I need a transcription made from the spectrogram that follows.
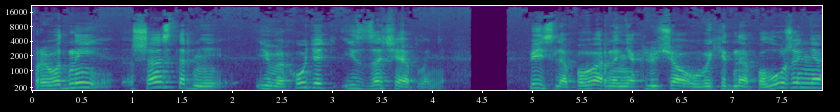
Приводні шестерні і виходять із зачеплення. Після повернення ключа у вихідне положення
